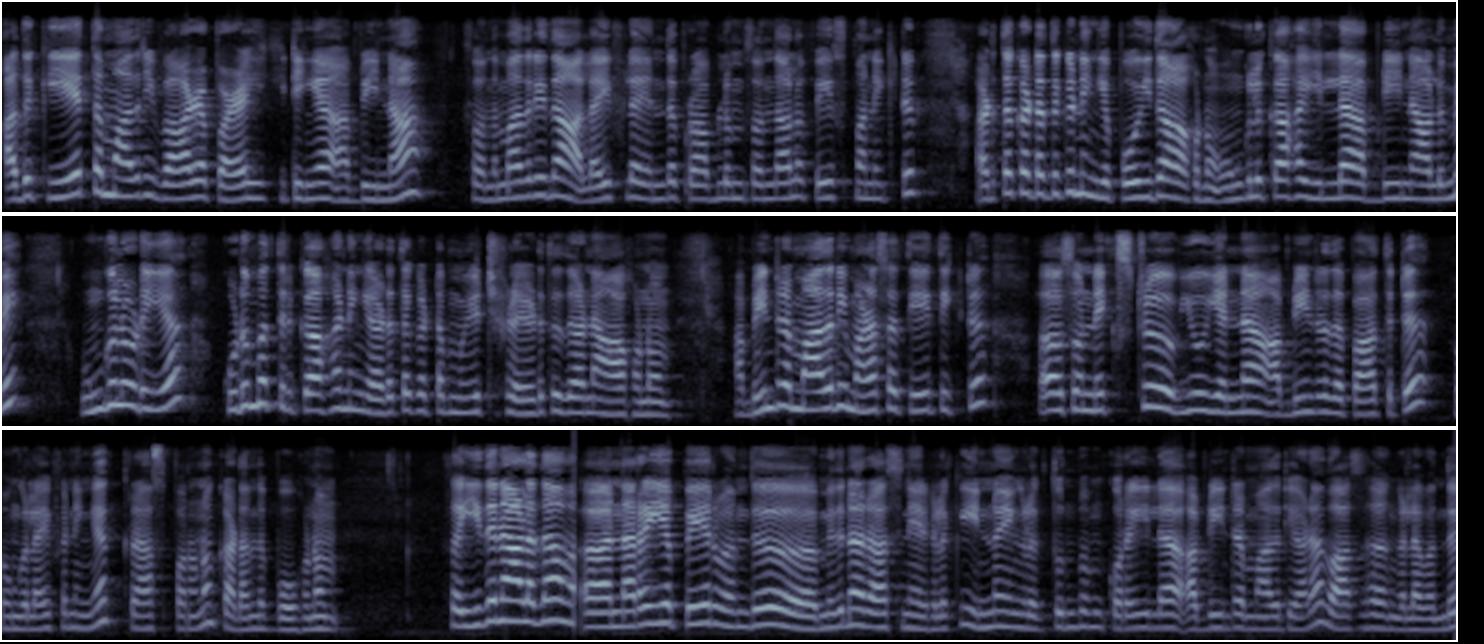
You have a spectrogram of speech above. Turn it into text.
அதுக்கு ஏற்ற மாதிரி வாழ பழகிக்கிட்டீங்க அப்படின்னா ஸோ அந்த மாதிரி தான் லைஃப்பில் எந்த ப்ராப்ளம்ஸ் வந்தாலும் ஃபேஸ் பண்ணிக்கிட்டு அடுத்த கட்டத்துக்கு நீங்கள் போய் தான் ஆகணும். உங்களுக்காக இல்லை அப்படின்னாலுமே உங்களுடைய குடும்பத்திற்காக நீங்கள் அடுத்த கட்ட முயற்சிகளை எடுத்து தானே ஆகணும். அப்படின்ற மாதிரி மனசை தேத்திக்கிட்டு ஸோ நெக்ஸ்ட்டு வியூ என்ன அப்படின்றத பார்த்துட்டு உங்கள் லைஃப்பை நீங்கள் கிராஸ் பண்ணணும் கடந்து போகணும். ஸோ இதனால தான் நிறைய பேர் வந்து மிதுன ராசினியர்களுக்கு இன்னும் எங்களுக்கு துன்பம் குறையல அப்படின்ற மாதிரியான வாசகங்களை வந்து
